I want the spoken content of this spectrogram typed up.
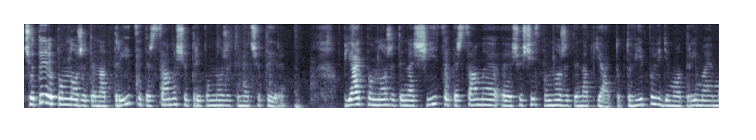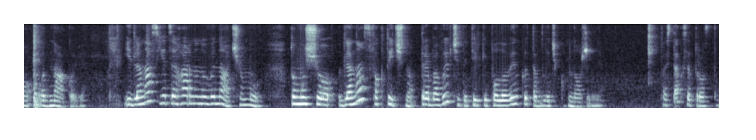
4 помножити на 3 це те ж саме, що 3 помножити на 4. 5 помножити на 6 це те ж саме, е, що 6 помножити на 5. Тобто відповіді ми отримаємо однакові. І для нас є це гарна новина. Чому? Тому що для нас фактично треба вивчити тільки половинку табличку множення. Ось так все просто.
